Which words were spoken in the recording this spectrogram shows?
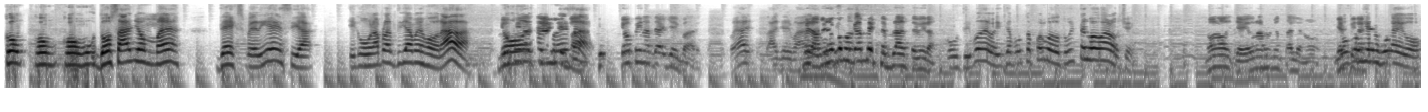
con, con, con, dos años más de experiencia y con una plantilla mejorada. ¿Qué, opinas, de ¿Qué opinas de RJ Barrett? Pues mira, mira cómo cambia el semblante, mira. Un tipo de 20 puntos por juego. ¿Tuviste el juego anoche? No, no, llegué de una reunión tarde, no. Y el, el juego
